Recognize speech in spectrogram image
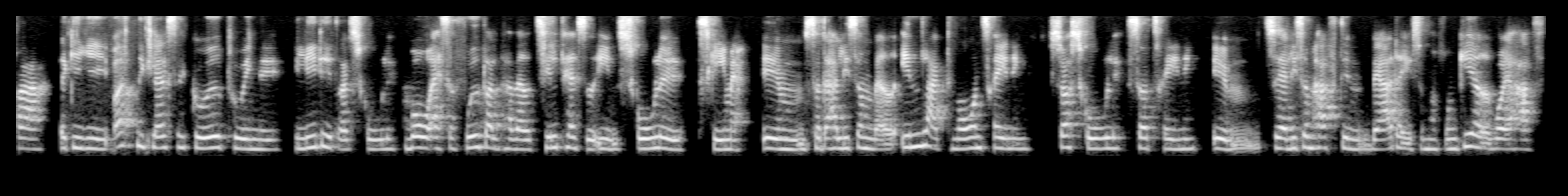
fra, jeg gik i 8. klasse, gået på en uh, eliteidrætsskole, hvor altså fodbold har været tilpasset i en skoleskema. Øhm, så der har ligesom været indlagt morgentræning, så skole, så træning. Øhm, så jeg har ligesom haft en hverdag, som har fungeret, hvor jeg har haft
